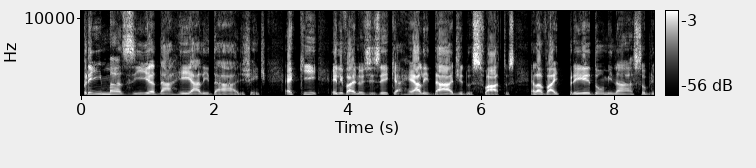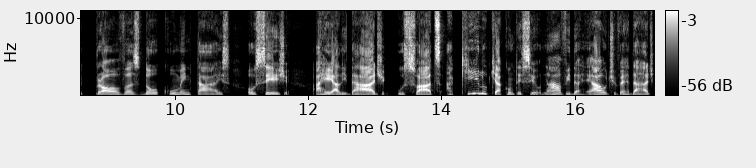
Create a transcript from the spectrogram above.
primazia da realidade, gente. É que ele vai nos dizer que a realidade dos fatos, ela vai predominar sobre provas documentais, ou seja, a realidade, os fatos, aquilo que aconteceu na vida real, de verdade,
